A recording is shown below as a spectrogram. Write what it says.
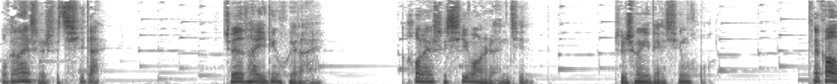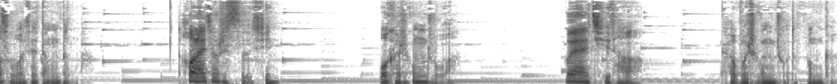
我刚开始是期待觉得他一定会来。后来是希望燃尽只剩一点星火。再告诉我再等等吧。后来就是死心。我可是公主啊，为爱乞讨，可不是公主的风格。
